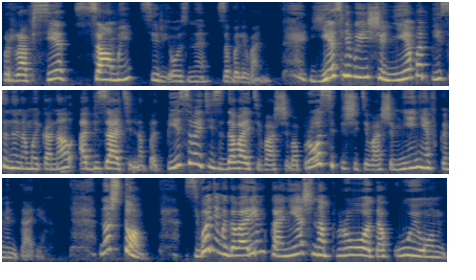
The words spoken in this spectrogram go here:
про все самые серьезные заболевания. Если вы еще не подписаны на мой канал, обязательно подписывайтесь, задавайте ваши вопросы, пишите ваше мнение в комментариях. Ну что, Сегодня мы говорим, конечно, про такую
